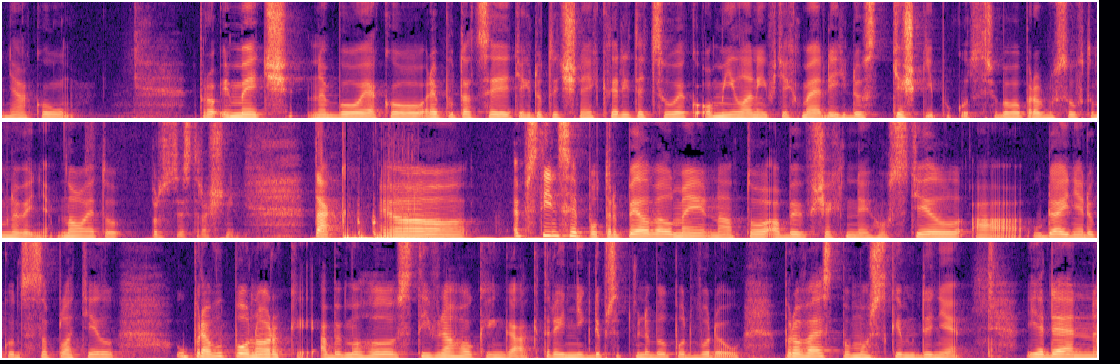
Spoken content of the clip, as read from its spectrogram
nějakou pro image nebo jako reputaci těch dotyčných, který teď jsou jako omílený v těch médiích, dost těžký, pokud třeba opravdu jsou v tom nevinně. No, je to prostě strašný. Tak, uh, Epstein si potrpěl velmi na to, aby všechny hostil a údajně dokonce zaplatil úpravu ponorky, aby mohl Stephena Hawkinga, který nikdy předtím nebyl pod vodou, provést po mořském dně. Jeden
